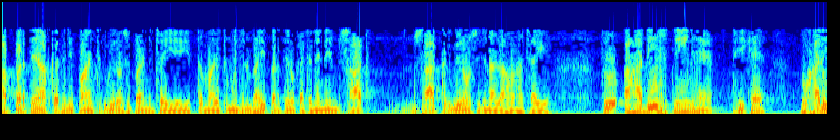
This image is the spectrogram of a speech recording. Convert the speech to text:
آپ پڑھتے ہیں، آپ کہتے ہیں جی پانچ تکبیروں سے پڑھنی چاہیے۔ یہ تمہارے تمجن بھائی پڑھتے ہیں، وہ کہتے ہیں نہیں، سات سات تکبیروں سے جنازہ ہونا چاہیے۔ تو احادیث تین ہیں، ٹھیک ہے؟ بخاری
